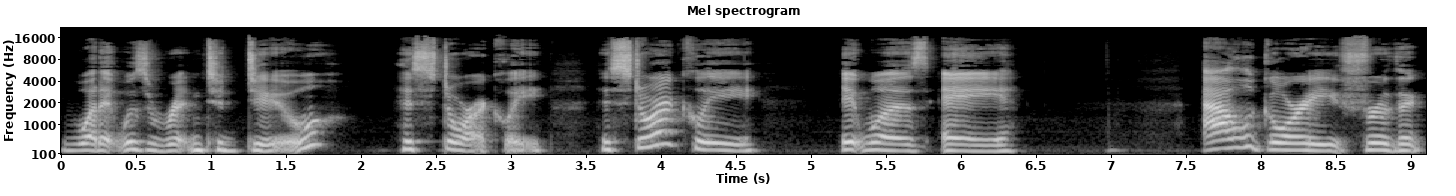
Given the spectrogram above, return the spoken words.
what it was written to do historically. Historically it was a allegory for the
